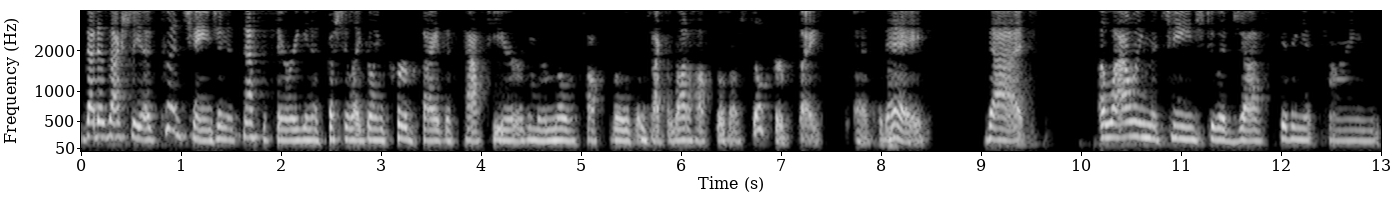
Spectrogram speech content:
that is actually a good change and it's necessary, you know, especially like going curbside this past year, where most hospitals, in fact, a lot of hospitals are still curbside uh, today, that allowing the change to adjust, giving it time,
